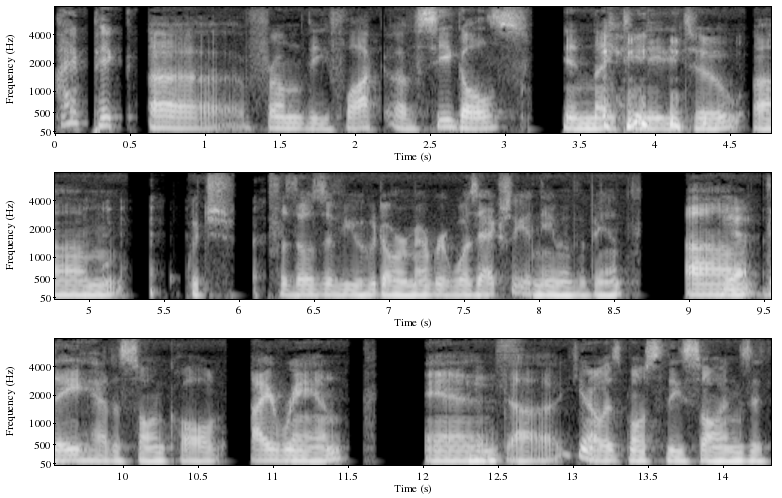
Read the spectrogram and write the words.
I pick uh, from the flock of seagulls in 1982, um, which, for those of you who don't remember, was actually a name of a band. Um, Yeah. They had a song called "I Ran," and Yes. uh, you know, as most of these songs, it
